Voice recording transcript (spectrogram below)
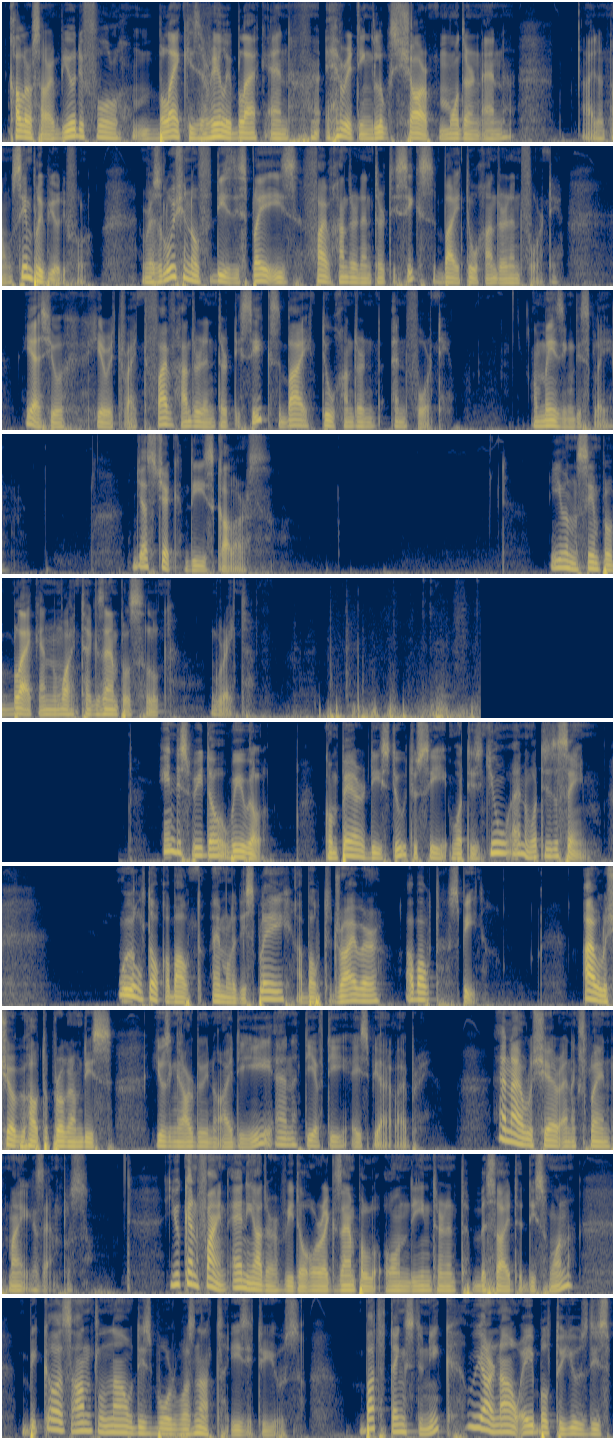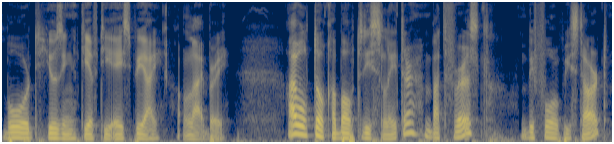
Colors are beautiful, black is really black and everything looks sharp, modern and I don't know, simply beautiful. Resolution of this display is 536 by 240. Yes, you hear it right, 536 by 240. Amazing display. Just check these colors. Even simple black and white examples look great. In this video we will compare these two to see what is new and what is the same. We will talk about AMOLED display, about driver, about speed. I will show you how to program this using Arduino IDE and TFT_eSPI library. And I will share and explain my examples. You can find any other video or example on the internet beside this one, because until now this board was not easy to use. But thanks to Nick, we are now able to use this board using TFT_eSPI library. I will talk about this later, but first, before we start,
